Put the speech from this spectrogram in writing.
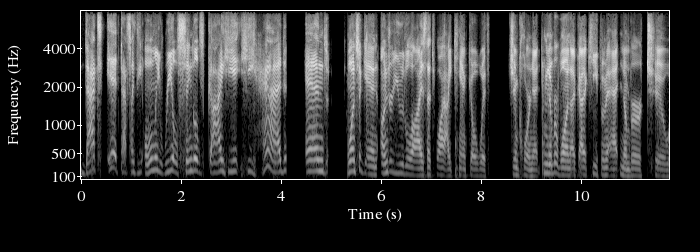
that's it. That's like the only real singles guy he he had. And once again, underutilized. That's why I can't go with Jim Cornette. Number one, I've got to keep him at number two.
